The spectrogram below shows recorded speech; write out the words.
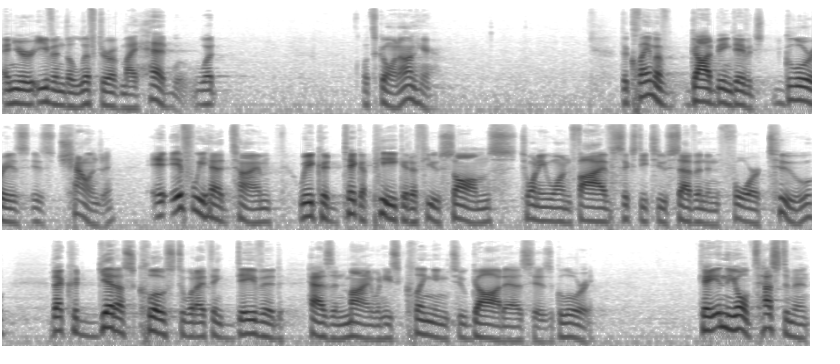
and you're even the lifter of my head. What, what's going on here? The claim of God being David's glory is, is challenging. If we had time, we could take a peek at a few Psalms 21 5, 62 7, and 4 2 that could get us close to what I think David has in mind when he's clinging to God as his glory. Okay, in the Old Testament,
